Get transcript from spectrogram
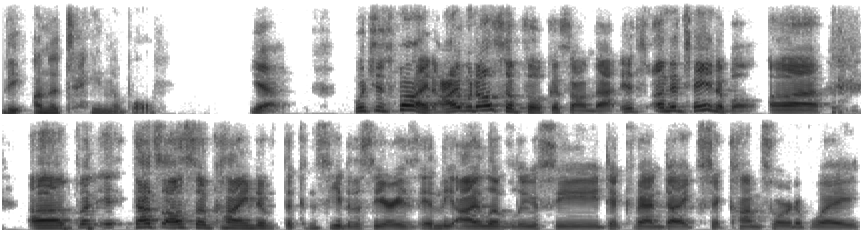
the unattainable. Yeah, which is fine. I would also focus on that. It's unattainable. Uh, uh, but it, that's also kind of the conceit of the series. In the I Love Lucy, Dick Van Dyke sitcom sort of way,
